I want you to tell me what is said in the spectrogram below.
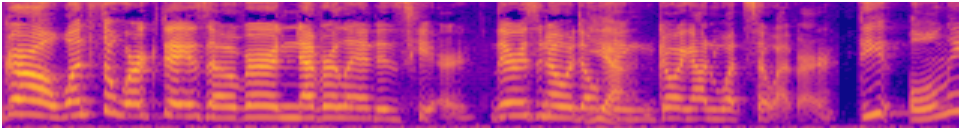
Girl, once the workday is over, Neverland is here. There is no adulting Yeah. going on whatsoever. The only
